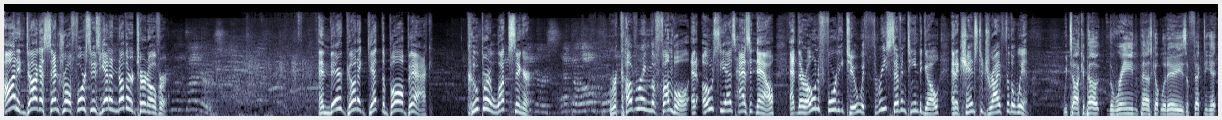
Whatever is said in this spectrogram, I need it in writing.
Onondaga Central forces yet another turnover. And they're going to get the ball back. Cooper Luxinger recovering the fumble, and OCS has it now at their own 42 with 3.17 to go and a chance to drive for the win. We talk about the rain the past couple of days affecting it.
